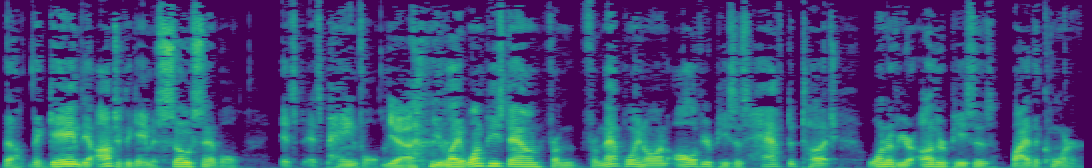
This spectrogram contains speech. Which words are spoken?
the The game, the object of the game is so simple. It's it's painful. Yeah. you lay one piece down. From from that point on, all of your pieces have to touch one of your other pieces by the corner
